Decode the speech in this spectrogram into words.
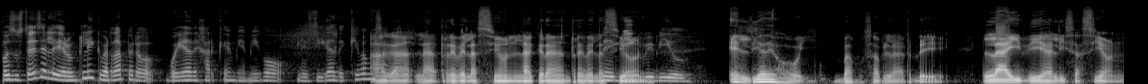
Pues ustedes ya le dieron clic, ¿verdad? Pero voy a dejar que mi amigo les diga de qué vamos a Haga hablar. la revelación, la gran The Big revelación. Reveal. El día de hoy vamos a hablar de la idealización.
